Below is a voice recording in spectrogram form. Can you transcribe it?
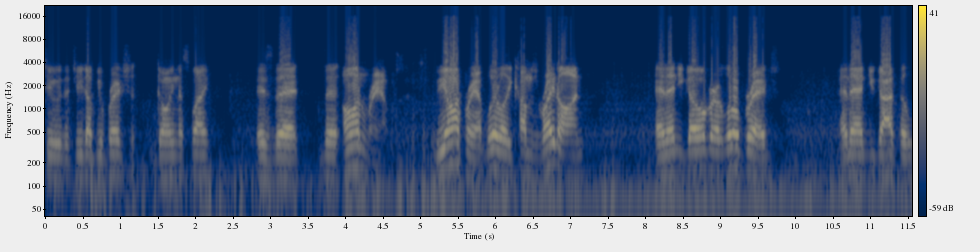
to the GW Bridge going this way, is that the on ramp, the on ramp literally comes right on, and then you go over a little bridge, and then you got the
